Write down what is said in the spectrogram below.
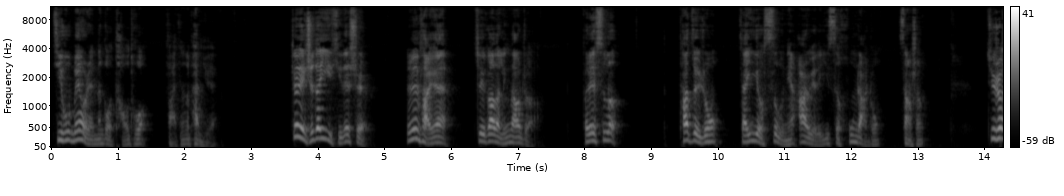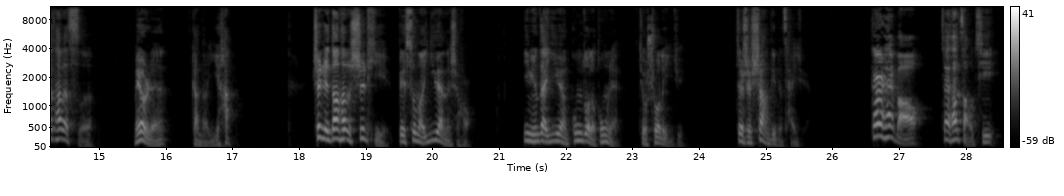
几乎没有人能够逃脱法庭的判决。这里值得一提的是，人民法院最高的领导者弗雷斯勒，他最终在一九四五年二月的一次轰炸中丧生。据说他的死，没有人感到遗憾。甚至当他的尸体被送到医院的时候，一名在医院工作的工人就说了一句：“这是上帝的裁决。”盖尔太保在他早期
